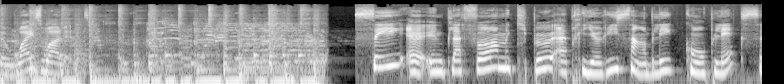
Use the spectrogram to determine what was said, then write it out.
de Wise Wallet c'est euh, une plateforme qui peut a priori sembler complexe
